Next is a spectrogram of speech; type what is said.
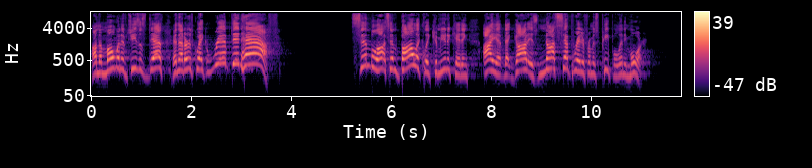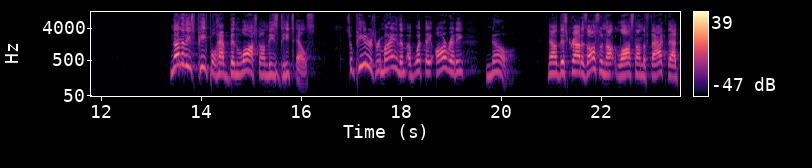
on the moment of Jesus' death and that earthquake ripped in half? Symbol, symbolically communicating I am, that God is not separated from his people anymore. None of these people have been lost on these details. So Peter's reminding them of what they already know. Now, this crowd is also not lost on the fact that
